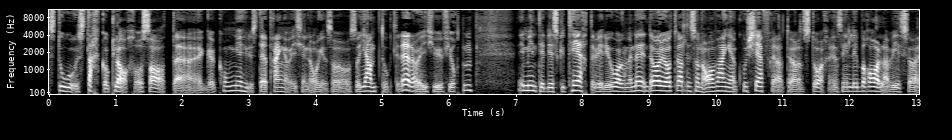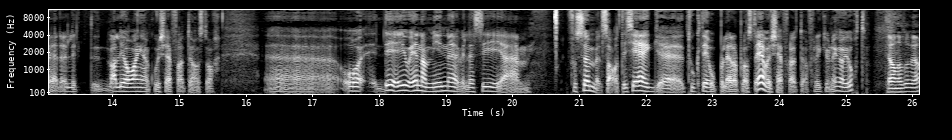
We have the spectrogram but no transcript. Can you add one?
sto sterk og klar og sa at eh, kongehus det trenger vi ikke i Norge. Så, så, gjentok de det da i 2014. I min tid diskuterte vi det jo òg, men det, det, har jo alltid vært litt sånn avhengig av hvor sjefredaktøren står. I sin liberale avis så er det litt veldig avhengig av hvor sjefredaktøren står. Uh, og det er jo en av mine, vil jeg si, uh, forsømmelser at ikke jeg uh, tok det opp på lederplass da jeg var sjefredaktør, for det kunne jeg ha gjort. Ja, nettopp, ja.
